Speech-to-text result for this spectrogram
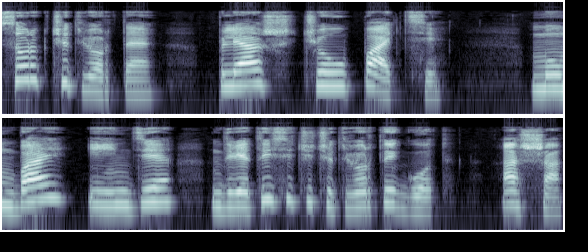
44. Пляж Чоупатти. Мумбай, Индия, 2004 год. Аша.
